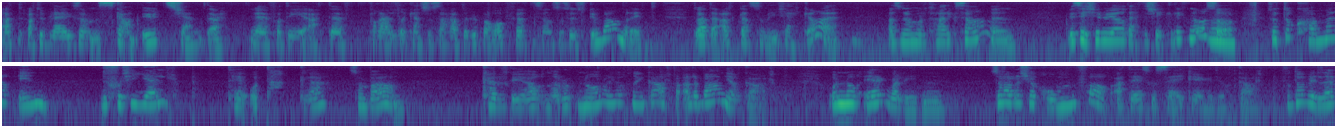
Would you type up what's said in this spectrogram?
at, at du ble liksom skam, utskjemte. Eh, Fordi at eh, foreldre kanskje sa hadde du bare oppført deg sånn som søskenbarnet ditt. Da hadde alt vært så mye kjekkere. Altså, nå må du ta deg sammen. Hvis ikke du gjør dette skikkelig nå, så, så da kommer det inn Du får ikke hjelp til å takle som barn hva du skal gjøre når du, når du har gjort noe galt. For alle barn gjør galt. Og når jeg var liten, så var det ikke rom for at jeg skulle si hva jeg hadde gjort galt. For da ville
